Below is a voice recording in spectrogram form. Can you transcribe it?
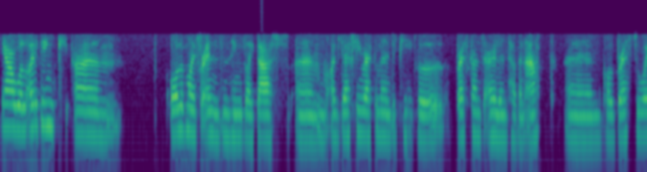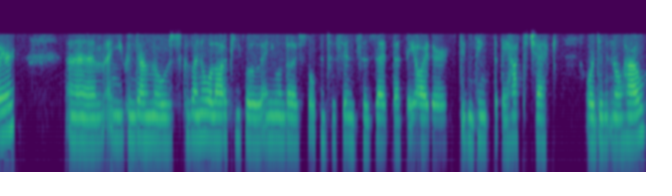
Yeah, well, I think um, all of my friends and things like that, um, I've definitely recommended people. Breast Cancer Ireland have an app um, called Breast Aware, um, and you can download because I know a lot of people, anyone that I've spoken to since, has said that they either didn't think that they had to check or didn't know how.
